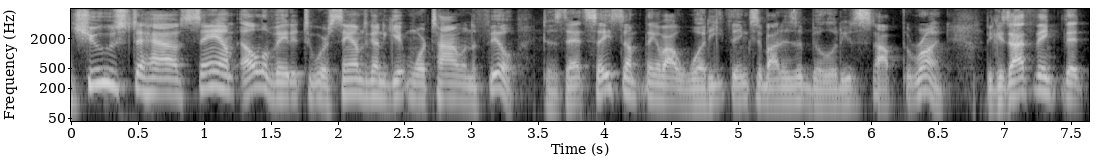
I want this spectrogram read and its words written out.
choose to have Sam elevated to where Sam's going to get more time on the field, does that say something about what he thinks about his ability to stop the run? Because I think that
